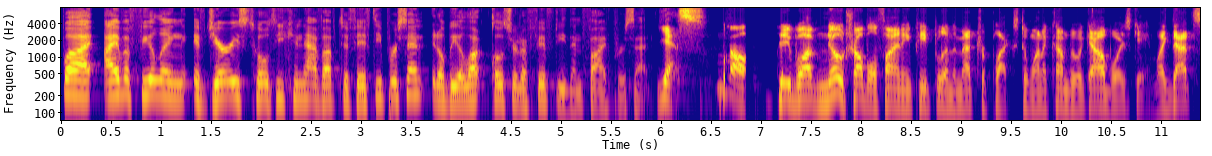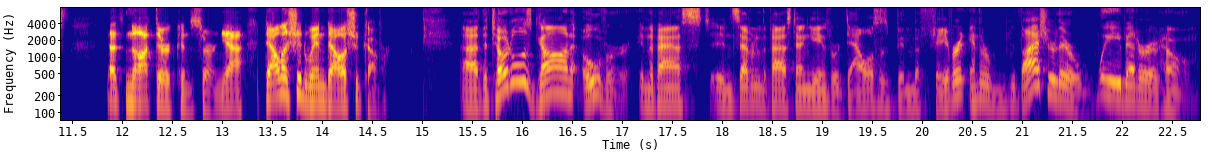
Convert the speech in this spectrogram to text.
But I have a feeling if Jerry's told he can have up to fifty percent, it'll be a lot closer to fifty than five percent. yes. Well, they will have no trouble finding people in the Metroplex to want to come to a Cowboys game. Like that's that's not their concern. Yeah, Dallas should win. Dallas should cover. Uh, the total has gone over in the past in seven of the past ten games where Dallas has been the favorite, and they're last year they were way better at home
